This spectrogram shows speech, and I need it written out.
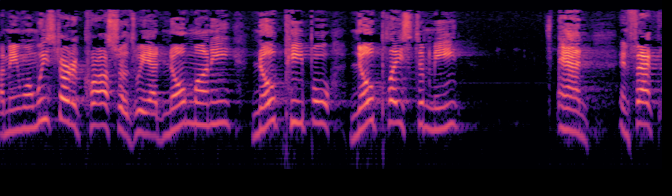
I mean, when we started Crossroads, we had no money, no people, no place to meet. And in fact,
